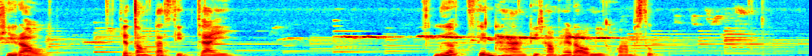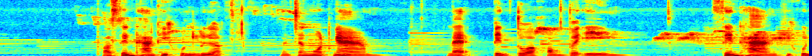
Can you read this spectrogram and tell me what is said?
ที่เราจะต้องตัดสินใจ เลือกเส้นทางที่ทำให้เรามีความสุข เพราะเส้นทางที่คุณเลือกมันจะงดงาม และเป็นตัวของตัวเอง เส้นทางที่คุณ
